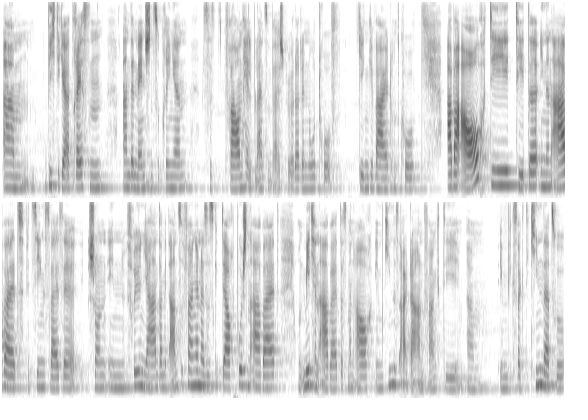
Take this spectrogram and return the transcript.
ähm, wichtige Adressen an den Menschen zu bringen. Das ist Frauenhelpline zum Beispiel oder der Notruf gegen Gewalt und Co aber auch die TäterInnenarbeit, beziehungsweise schon in frühen Jahren damit anzufangen. Also es gibt ja auch Burschenarbeit und Mädchenarbeit, dass man auch im Kindesalter anfängt, die ähm, eben wie gesagt die Kinder zu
